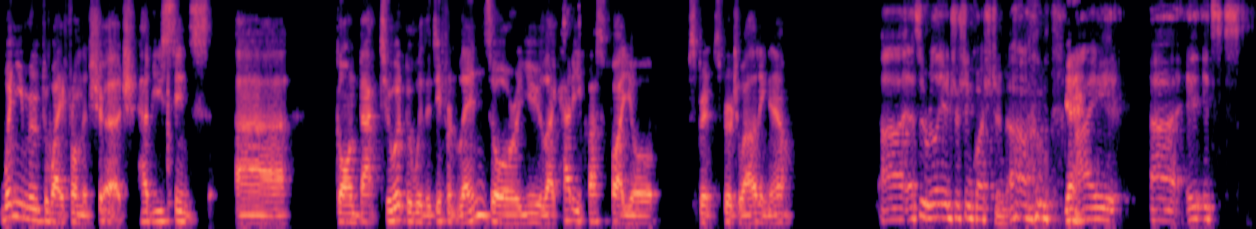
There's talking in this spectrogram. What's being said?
when you moved away from the church, have you since uh, gone back to it, but with a different lens? Or are you like, how do you classify your spirit, spirituality now? Uh, that's a really interesting question. Um, yeah. I, uh, it, it's,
